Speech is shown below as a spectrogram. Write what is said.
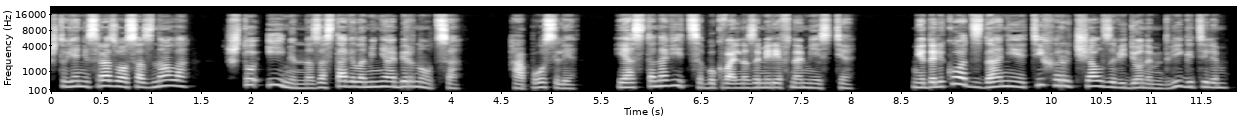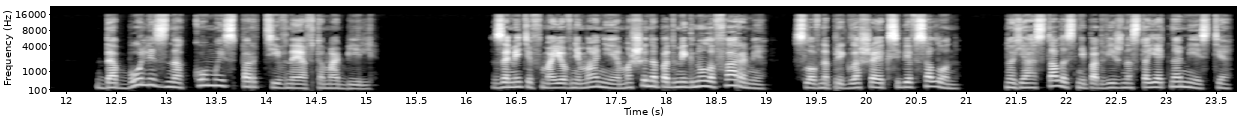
что я не сразу осознала, что именно заставило меня обернуться, а после и остановиться, буквально замерев на месте. Недалеко от здания тихо рычал заведенным двигателем до боли знакомый спортивный автомобиль. Заметив мое внимание, машина подмигнула фарами, словно приглашая к себе в салон, но я осталась неподвижно стоять на месте.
